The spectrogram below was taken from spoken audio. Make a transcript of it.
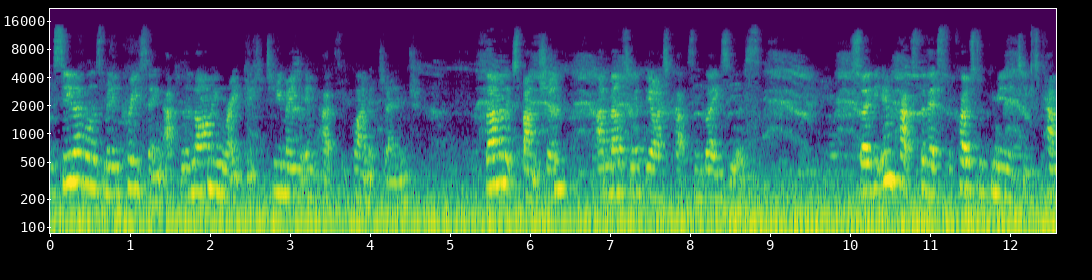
The sea level has been increasing at an alarming rate due to two main impacts of climate change thermal expansion and melting of the ice caps and glaciers. So the impacts for this for coastal communities can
